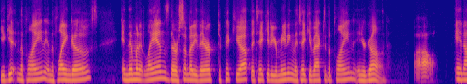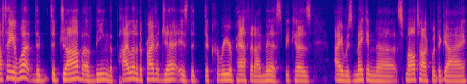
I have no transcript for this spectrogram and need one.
you get in the plane and the plane goes. And then when it lands, there's somebody there to pick you up. They take you to your meeting, they take you back to the plane and you're gone. wow. And I'll tell you what, the the job of being the pilot of the private jet is the the career path that I missed because I was making uh, small talk with the guy,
